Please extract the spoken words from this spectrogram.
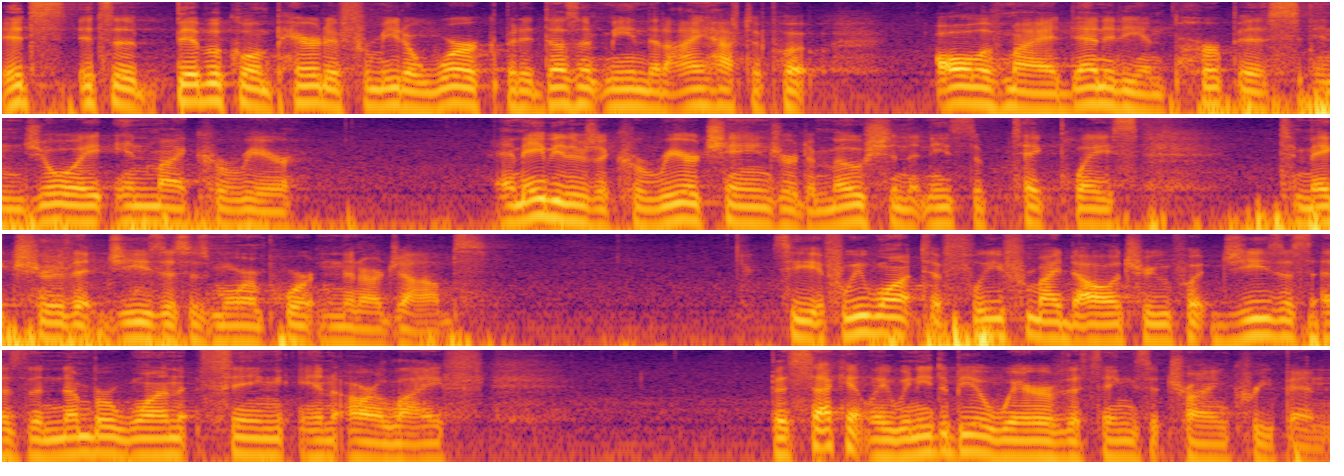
it's, it's a biblical imperative for me to work, but it doesn't mean that I have to put all of my identity and purpose and joy in my career. And maybe there's a career change or demotion that needs to take place to make sure that Jesus is more important than our jobs. See, if we want to flee from idolatry, we put Jesus as the number one thing in our life. But secondly, we need to be aware of the things that try and creep in.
